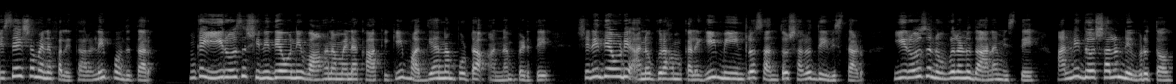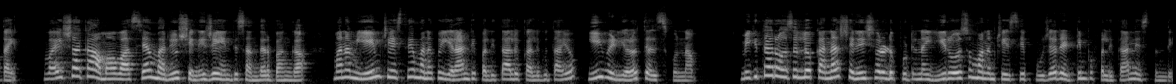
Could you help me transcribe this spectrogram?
విశేషమైన ఫలితాలని పొందుతారు. ఇంకా ఈ రోజు శనిదేవుని వాహనమైన కాకికి మధ్యాహ్నం పూట అన్నం పెడితే శనిదేవుడి అనుగ్రహం కలిగి మీ ఇంట్లో సంతోషాలు దీవిస్తాడు. ఈ రోజు నువ్వులను దానం ఇస్తే అన్ని దోషాలు నివృత్తవుతాయి. వైశాఖ అమావాస్య మరియు శని జయంతి సందర్భంగా మనం ఏం చేస్తే మనకు ఎలాంటి ఫలితాలు కలుగుతాయో ఈ వీడియోలో తెలుసుకున్నాం మిగతా రోజుల్లో కన్నా శనీశ్వరుడు పుట్టిన ఈ రోజు మనం చేసే పూజ రెట్టింపు ఫలితాన్ని ఇస్తుంది.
